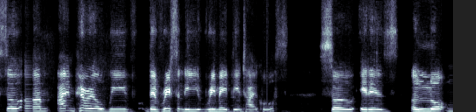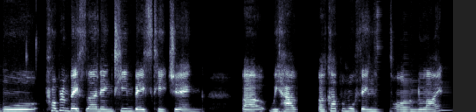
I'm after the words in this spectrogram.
So um, at Imperial, we've they've recently remade the entire course. So it is a lot more problem-based learning, team-based teaching. Uh, we have a couple more things online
